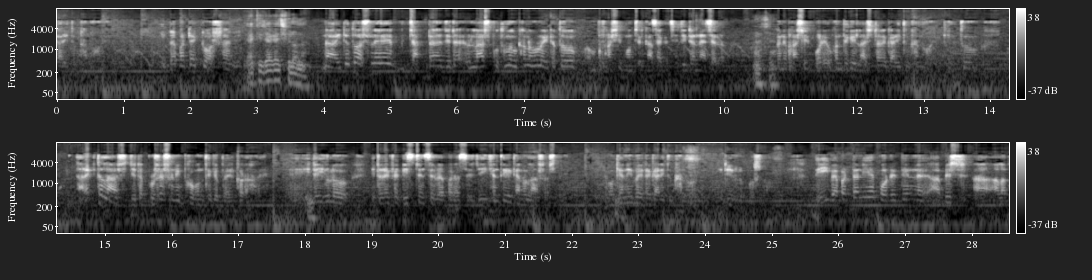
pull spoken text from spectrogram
গাড়িতে উঠানো হয়। ব্যাপারটা একটু অস্বাভাবিক। একই জায়গায় ছিল না। না এটা তো আসলে চারটা যেটা লাশ প্রথমে উঠানো হলো এটা তো ফাঁসির মঞ্চের কাছাকাছি যেটা ন্যাচারাল আচ্ছা। ওখানে ফাঁসির পরে ওখান থেকে লাশটা গাড়িতে উঠানো হয়। কিন্তু আরেকটা লাশ যেটা প্রশাসনিক ভবন থেকে বের করা হয় এটাই হলো এটার একটা ডিস্টেন্সের ব্যাপার আছে যে এখান থেকে কেন লাশ আসবে এবং কেনই বা এটা গাড়িতে উঠানো হবে এটাই হলো প্রশ্ন। এই ব্যাপারটা নিয়ে পরের দিন বেশ আলাপ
